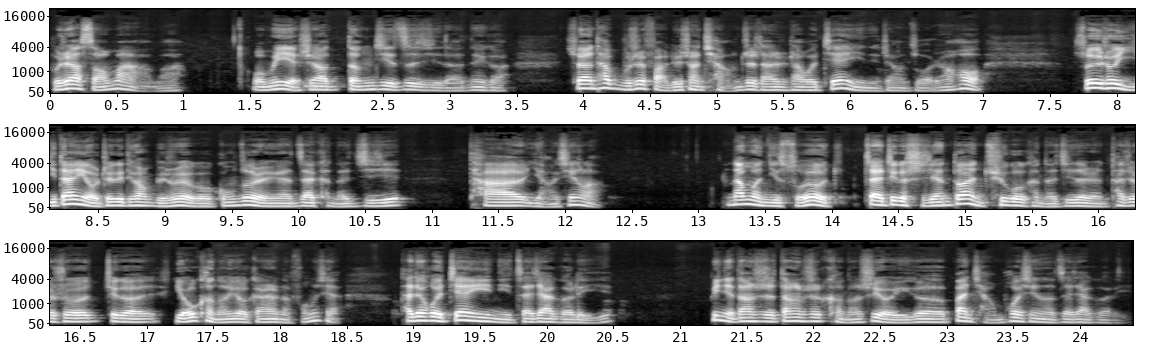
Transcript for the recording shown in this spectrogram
不是要扫码吗？我们也是要登记自己的那个，虽然它不是法律上强制，但是他会建议你这样做。然后，所以说一旦有这个地方，比如说有个工作人员在肯德基他阳性了，那么你所有在这个时间段去过肯德基的人，他就说这个有可能有感染的风险，他就会建议你在家隔离，并且当时当时可能是有一个半强迫性的在家隔离。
